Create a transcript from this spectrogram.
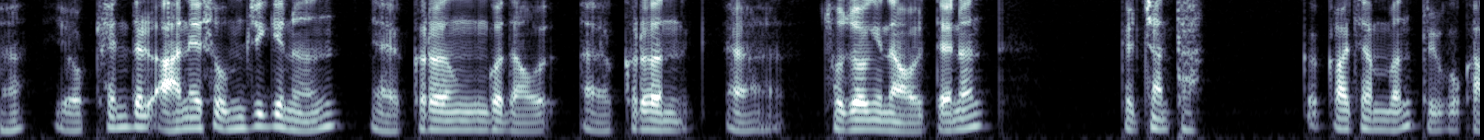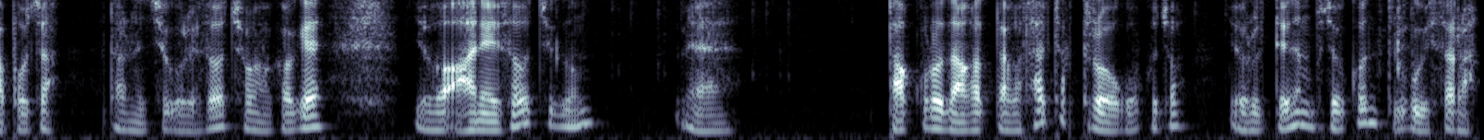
예, 요 캔들 안에서 움직이는 예, 그런 거 나올 아, 그런 아, 조정이 나올 때는 괜찮다. 끝까지 한번 들고 가보자. 라는 식으로 해서 정확하게 요 안에서 지금 예, 밖으로 나갔다가 살짝 들어오고 그죠? 이럴 때는 무조건 들고 있어라.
